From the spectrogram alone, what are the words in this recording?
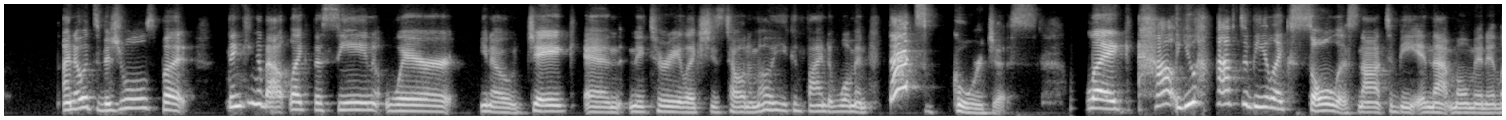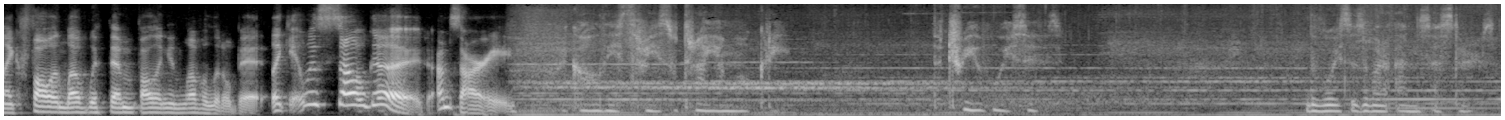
I know it's visuals, but thinking about like the scene where, you know, Jake and Neytiri, like she's telling him, Oh, you can find a woman. That's gorgeous. Like, how you have to be like soulless not to be in that moment and like fall in love with them falling in love a little bit. Like, it was so good. I'm sorry. I call these three Sutraya Mokri, the tree of voices. The voices of our ancestors.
